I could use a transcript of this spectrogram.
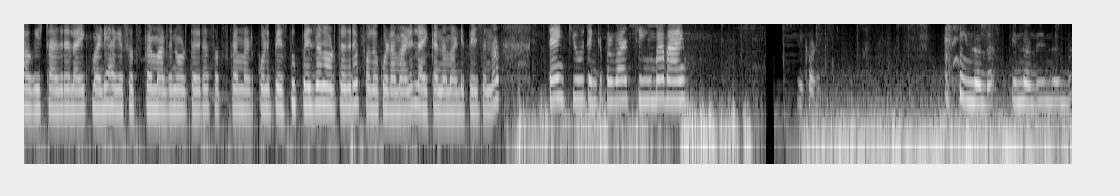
ಲಾಗ್ ಇಷ್ಟ ಆದರೆ ಲೈಕ್ ಮಾಡಿ, ಹಾಗೆ ಸಬ್ಸ್ಕ್ರೈಬ್ ಮಾಡಿದೆ ನೋಡ್ತಾ ಇದ್ರೆ ಸಬ್ಸ್ಕ್ರೈಬ್ ಮಾಡ್ಕೊಳ್ಳಿ. ಫೇಸ್ಬುಕ್ ಪೇಜಲ್ಲಿ ನೋಡ್ತಾ ಇದ್ರೆ ಫಾಲೋ ಕೂಡ ಮಾಡಿ ಲೈಕನ್ನು ಮಾಡಿ ಪೇಜನ್ನು thank you thank you for watching bye bye ಕೊಡು. ಇನ್ನೊಂದು ಇನ್ನೊಂದು ಇನ್ನೊಂದು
